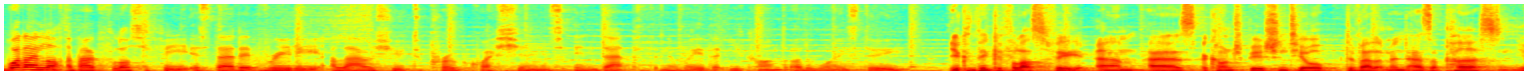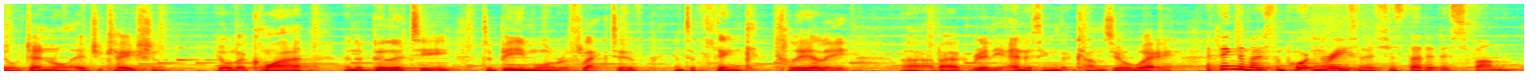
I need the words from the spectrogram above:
What I love about philosophy is that it really allows you to probe questions in depth in a way that you can't otherwise do. You can think of philosophy um, as a contribution to your development as a person, your general education. You'll acquire an ability to be more reflective and to think clearly uh, about really anything that comes your way. I think the most important reason is just that it is fun.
